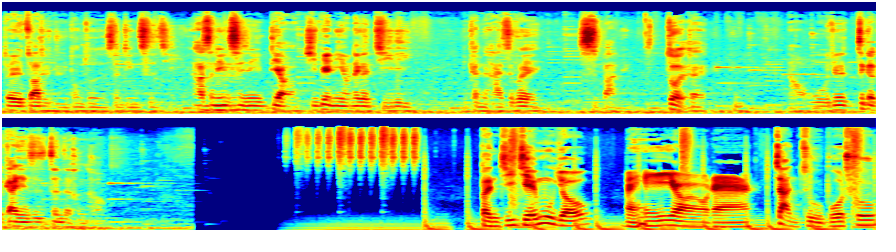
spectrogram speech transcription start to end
对抓挺举动作的神经刺激，它神经刺激掉，即便你有那个肌力，你可能还是会失败。对对，然后我觉得这个概念是真的很好。本集节目由。没有人赞助播出。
